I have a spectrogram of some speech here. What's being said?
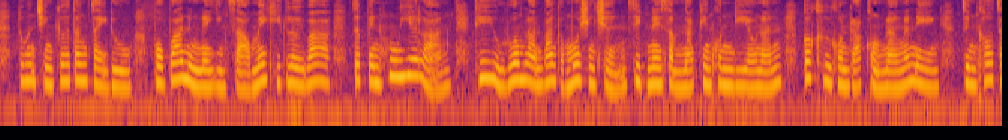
ๆ ต้วนชิงเกอร์ตั้งใจดู พบว่าหนึ่งในหญิงสาวไม่คิดเลยว่า จะเป็นฮู้เย่หลาน ที่อยู่ร่วมลานบ้านกับมั่วชิงเฉินสิทธิ์ในสำนักเพียงคนเดียวนั้น ก็คือคนรักของนางนั่นเอง จึงเข้าใจ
